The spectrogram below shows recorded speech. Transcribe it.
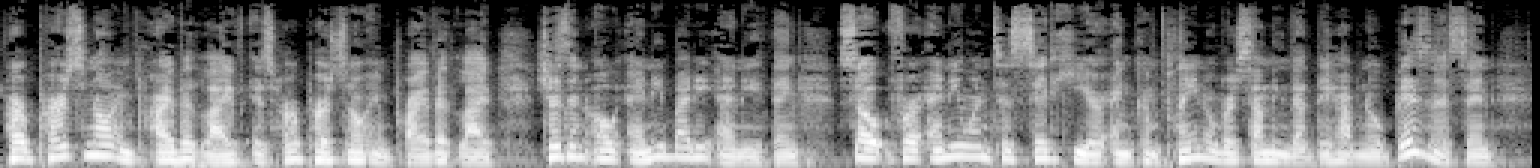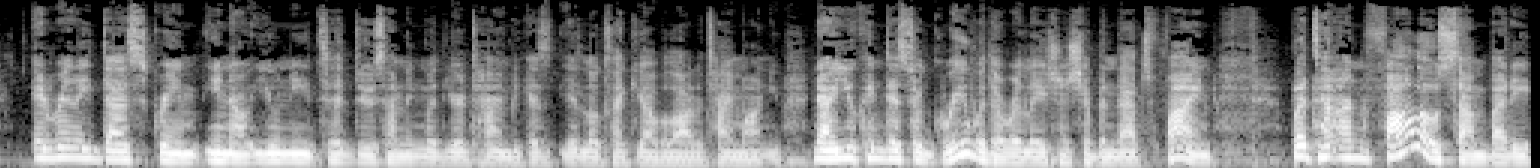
Her personal and private life is her personal and private life. She doesn't owe anybody anything. So for anyone to sit here and complain over something that they have no business in it really does scream, you know, you need to do something with your time because it looks like you have a lot of time on you. Now, you can disagree with a relationship and that's fine, but to unfollow somebody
